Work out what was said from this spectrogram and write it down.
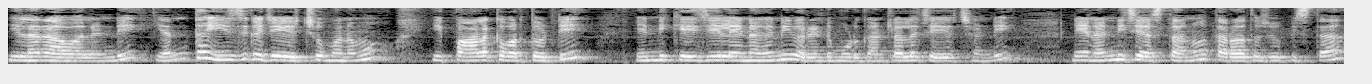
ఇలా రావాలండి. ఎంత ఈజీగా చేయొచ్చు మనము ఈ పాలకవర్తోటి ఎన్ని కేజీలైనా కానీ రెండు మూడు గంటలలో చేయొచ్చండి. నేను అన్ని చేస్తాను తర్వాత చూపిస్తా.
